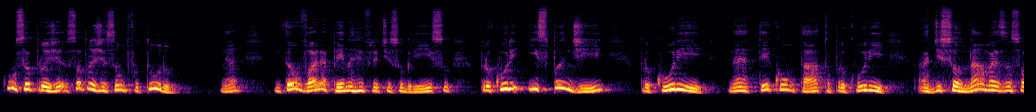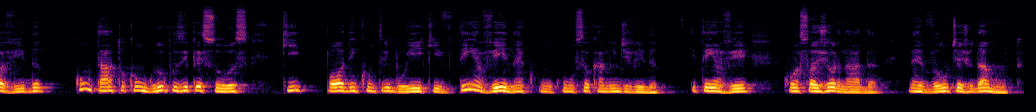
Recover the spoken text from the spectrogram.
com seu proje sua projeção futuro? Né? Então vale a pena refletir sobre isso, procure expandir, procure né, ter contato, procure adicionar mais na sua vida contato com grupos e pessoas que podem contribuir, que tem a ver né, com, com o seu caminho de vida, que tem a ver com a sua jornada, né, vão te ajudar muito.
